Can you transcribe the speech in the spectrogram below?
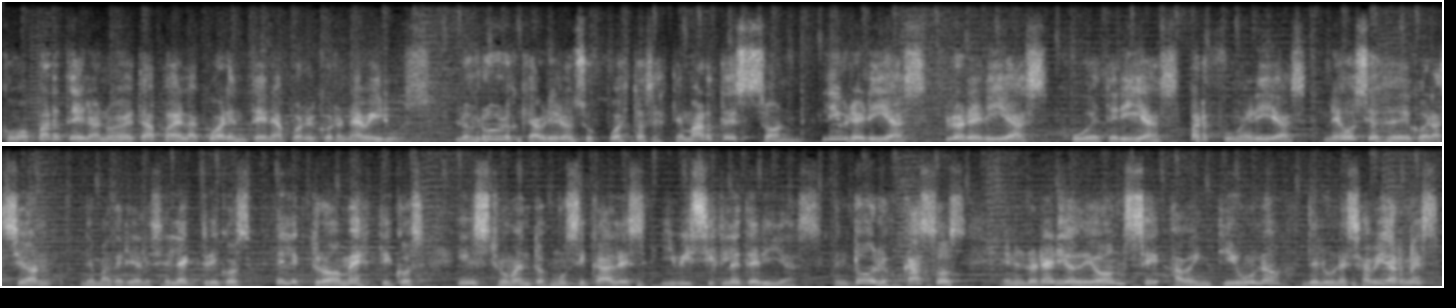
como parte de la nueva etapa de la cuarentena por el coronavirus. Los rubros que abrieron sus puestos este martes son librerías, florerías, jugueterías, perfumerías, negocios de decoración, de materiales eléctricos, electrodomésticos, instrumentos musicales y bicicleterías. En todos los casos, en el horario de 11 a 21 de lunes a viernes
